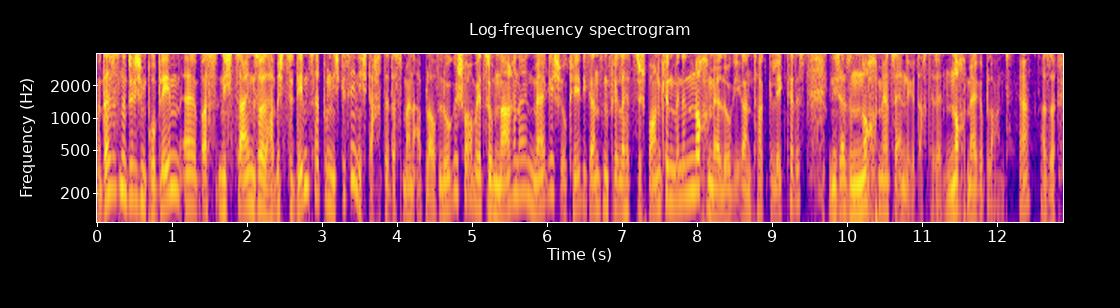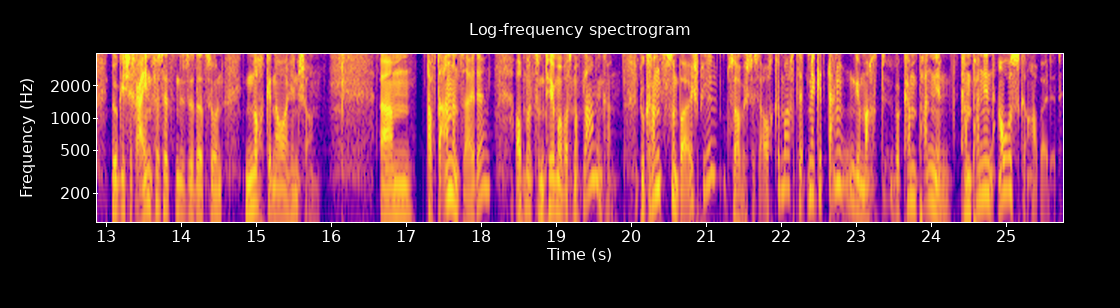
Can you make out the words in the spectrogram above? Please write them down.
Und das ist natürlich ein Problem, äh, was nicht sein soll, habe ich zu dem Zeitpunkt nicht gesehen. Ich dachte, dass mein Ablauf logisch war, aber jetzt so im Nachhinein merke ich, okay, die ganzen Fehler hättest du sparen können, wenn du noch mehr Logik an den Tag gelegt hättest, wenn ich es also noch mehr zu Ende gedacht hätte, noch mehr geplant. Ja? Also wirklich reinversetzen in die Situation, noch genauer hinschauen. Ähm, auf der anderen Seite auch mal zum Thema, was man planen kann. Du kannst zum Beispiel, so habe ich das auch gemacht, habe mir Gedanken gemacht über Kampagnen, Kampagnen ausgearbeitet,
